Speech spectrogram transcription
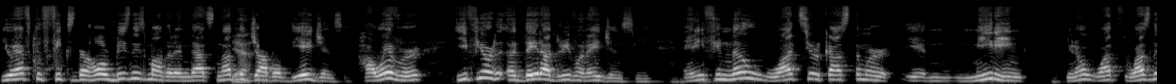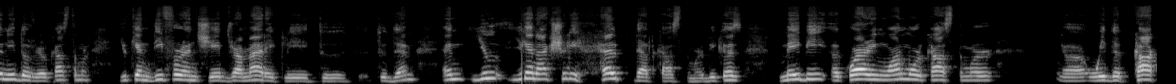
you have to fix the whole business model, and that's not yeah. the job of the agency. However, if you're a data driven agency and if you know what's your customer needing you know what what's the need of your customer you can differentiate dramatically to to them and you you can actually help that customer because maybe acquiring one more customer uh, with the CAC,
